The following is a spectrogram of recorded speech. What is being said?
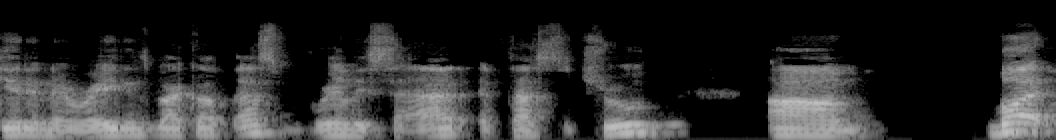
getting their ratings back up. That's really sad if that's the truth. Um, but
